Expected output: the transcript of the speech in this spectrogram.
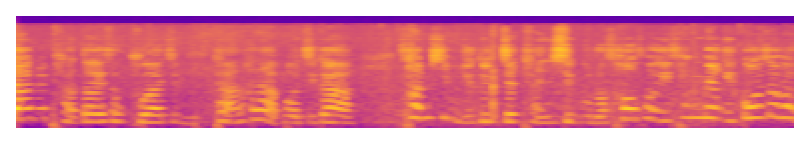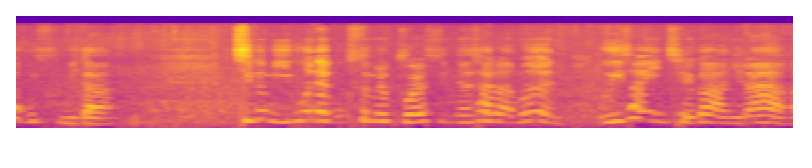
딸을 바다에서 구하지 못한 한 아버지가 36일째 단식으로 서서히 생명이 꺼져가고 있습니다. 지금 이분의 목숨을 구할 수 있는 사람은 의사인 제가 아니라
